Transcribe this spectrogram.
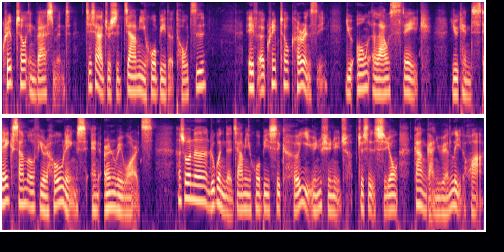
Crypto investment。 接下来就是加密货币的投资。If a cryptocurrency you own allows stake, you can stake some of your holdings and earn rewards. 他说呢，如果你的加密货币是可以允许你就是使用杠杆原理的话，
